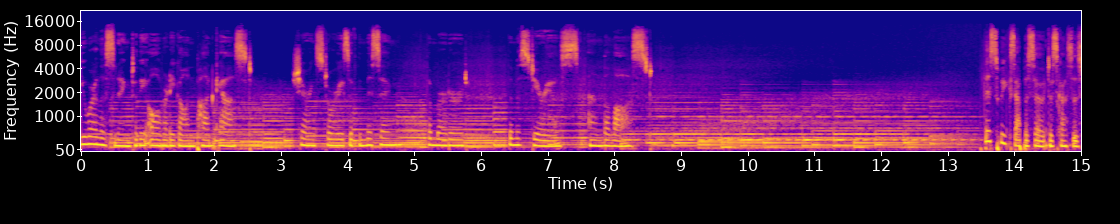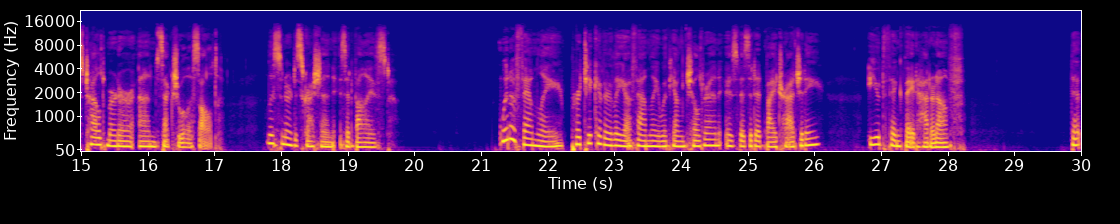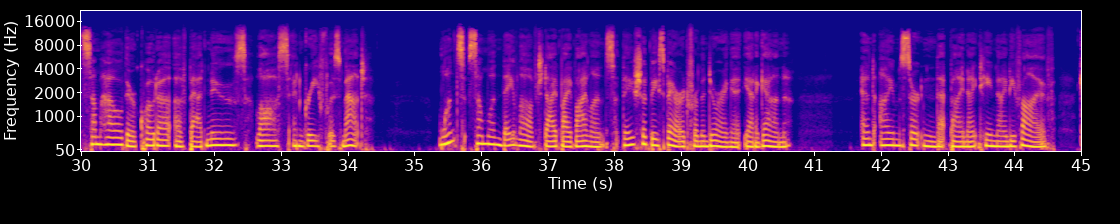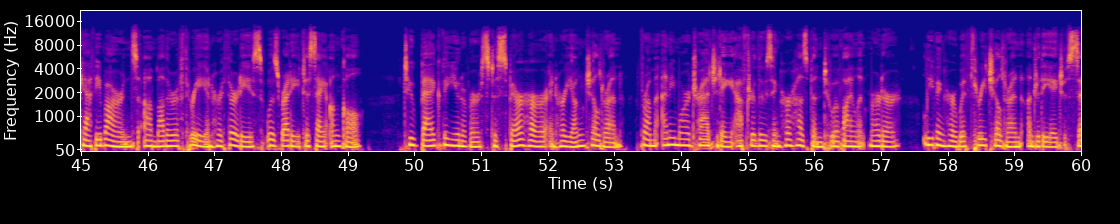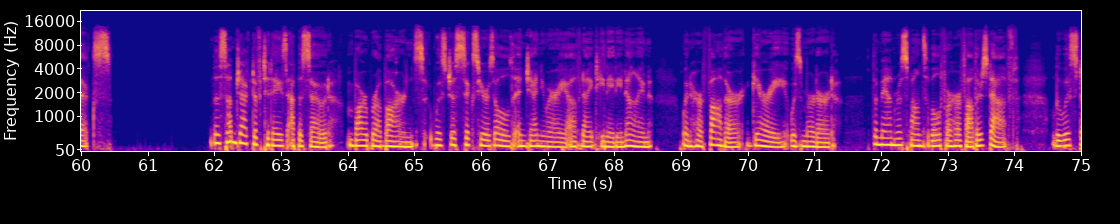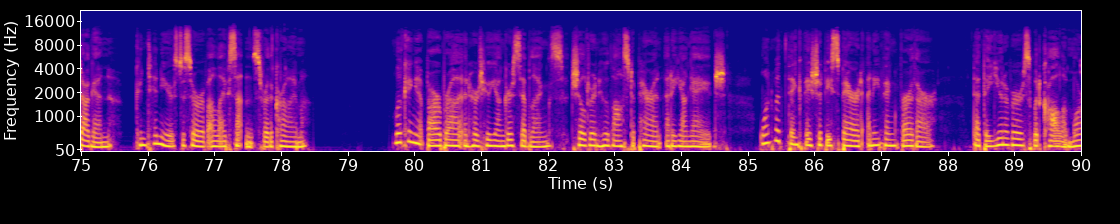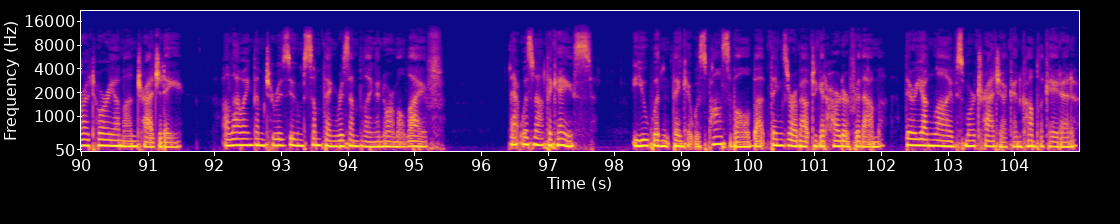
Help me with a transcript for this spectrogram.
You are listening to the Already Gone podcast, sharing stories of the missing, the murdered, the mysterious, and the lost. This week's episode discusses child murder and sexual assault. Listener discretion is advised. When a family, particularly a family with young children, is visited by tragedy, you'd think they'd had enough that somehow their quota of bad news, loss, and grief was met. Once someone they loved died by violence, they should be spared from enduring it yet again. And I'm certain that by 1995, Kathy Barnes, a mother of three in her 30s, was ready to say uncle, to beg the universe to spare her and her young children from any more tragedy after losing her husband to a violent murder leaving her with three children under the age of six. The subject of today's episode, Barbara Barnes, was just six years old in January of 1989 when her father, Gary, was murdered. The man responsible for her father's death, Lewis Duggan, continues to serve a life sentence for the crime. Looking at Barbara and her two younger siblings, children who lost a parent at a young age, one would think they should be spared anything further, that the universe would call a moratorium on tragedy, allowing them to resume something resembling a normal life. That was not the case. You wouldn't think it was possible, but things are about to get harder for them, their young lives more tragic and complicated.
